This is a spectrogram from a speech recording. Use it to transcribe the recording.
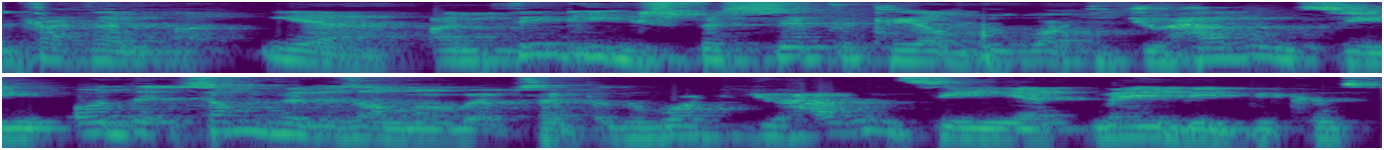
In fact, I'm, yeah, I'm thinking specifically of the work that you haven't seen, or that some of it is on my website, but the work that you haven't seen yet, maybe because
